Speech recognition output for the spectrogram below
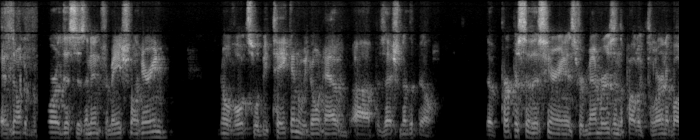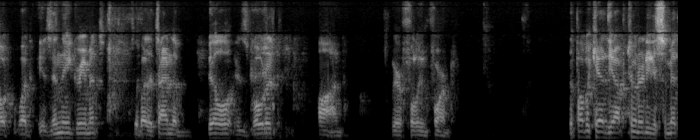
As noted before, this is an informational hearing. No votes will be taken. We don't have uh, possession of the bill. The purpose of this hearing is for members and the public to learn about what is in the agreement. So by the time the bill is voted on, we are fully informed. The public had the opportunity to submit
